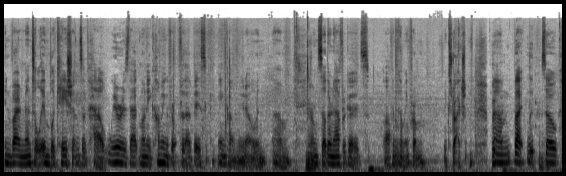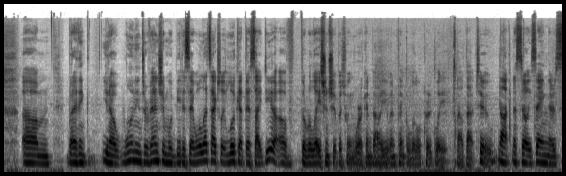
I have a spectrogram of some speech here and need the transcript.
environmental implications of how where is that money coming from for that basic income? You know, and um, Yeah. in southern Africa, it's often coming from extraction. But um, but so. Um, but I think you know one intervention would be to say, well, let's actually look at this idea of the relationship between work and value and think a little critically about that too. Not necessarily saying there's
